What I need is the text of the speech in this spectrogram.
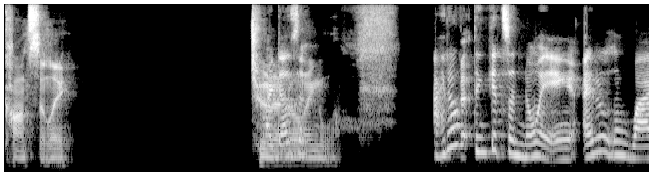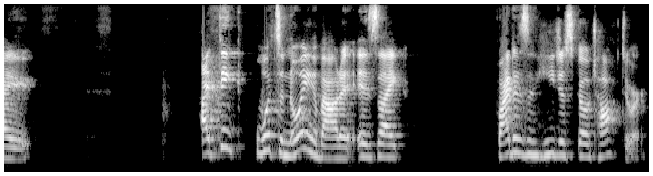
constantly. To an annoying I don't think it's annoying. I don't know why. I think what's annoying about it is like, why doesn't he just go talk to her?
